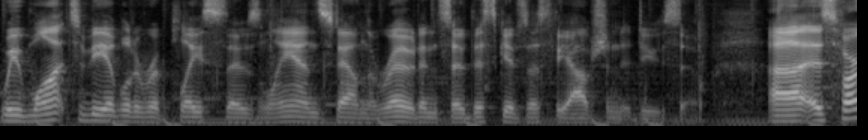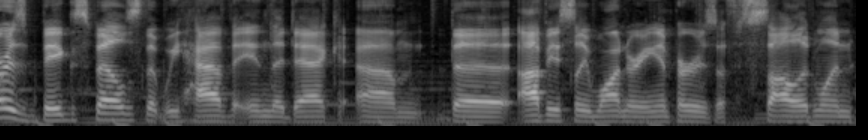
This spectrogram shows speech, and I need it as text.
we want to be able to replace those lands down the road, and so this gives us the option to do so. Uh, as far as big spells that we have in the deck, um, the obviously Wandering Emperor is a solid one.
